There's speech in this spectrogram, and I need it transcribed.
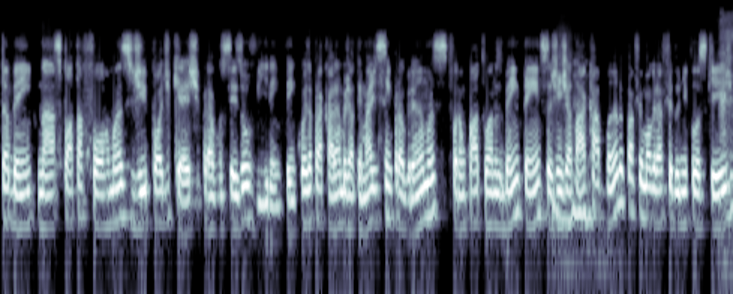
também nas plataformas de podcast para vocês ouvirem. Tem coisa pra caramba, já tem mais de 100 programas, foram quatro anos bem intensos, a gente já está acabando com a filmografia do Nicolas Cage,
